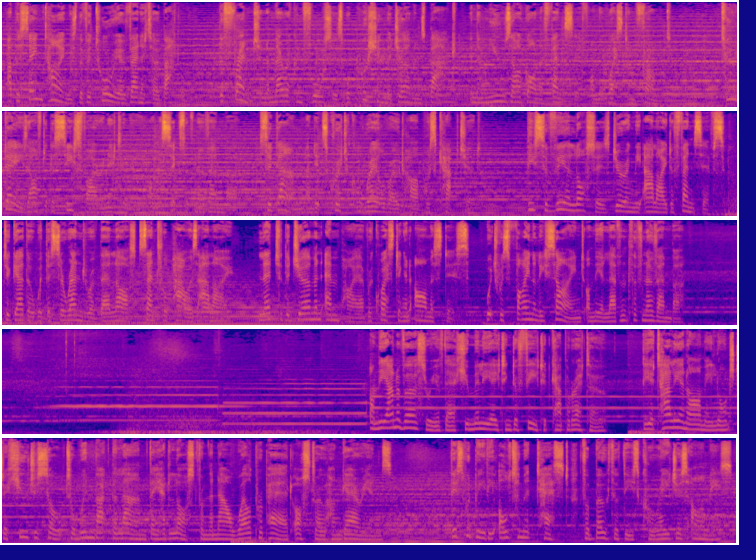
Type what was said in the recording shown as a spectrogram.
At the same time as the Vittorio Veneto battle, the French and American forces were pushing the Germans back in the Meuse-Argonne offensive on the Western Front. Two days after the ceasefire in Italy on the 6th of November, Sedan and its critical railroad hub was captured. These severe losses during the Allied offensives, together with the surrender of their last Central Powers ally, led to the German Empire requesting an armistice, which was finally signed on the 11th of November. On the anniversary of their humiliating defeat at Caporetto, the Italian army launched a huge assault to win back the land they had lost from the now well-prepared Austro-Hungarians. This would be the ultimate test for both of these courageous armies.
